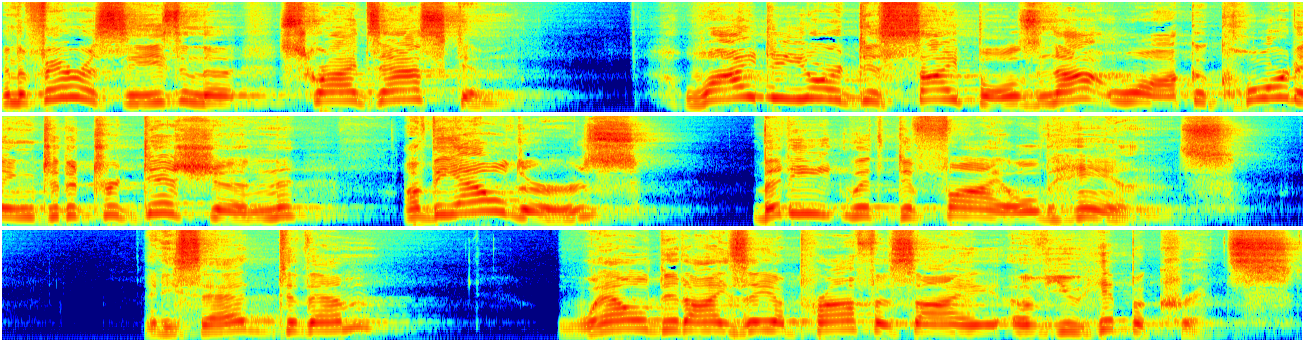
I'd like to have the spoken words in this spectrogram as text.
And the Pharisees and the scribes asked him, Why do your disciples not walk according to the tradition of the elders, but eat with defiled hands? And he said to them, well did Isaiah prophesy of you hypocrites.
